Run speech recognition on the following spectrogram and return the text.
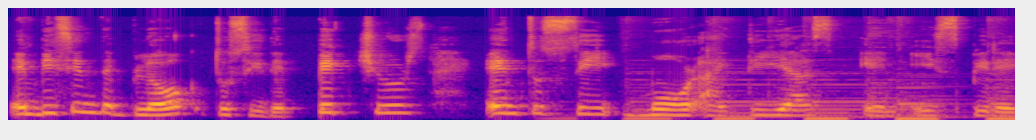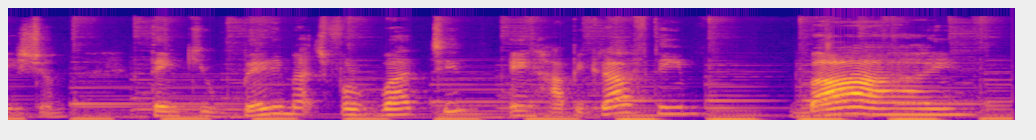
and visit the blog to see the pictures and to see more ideas and inspiration. Thank you very much for watching and happy crafting. Bye!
